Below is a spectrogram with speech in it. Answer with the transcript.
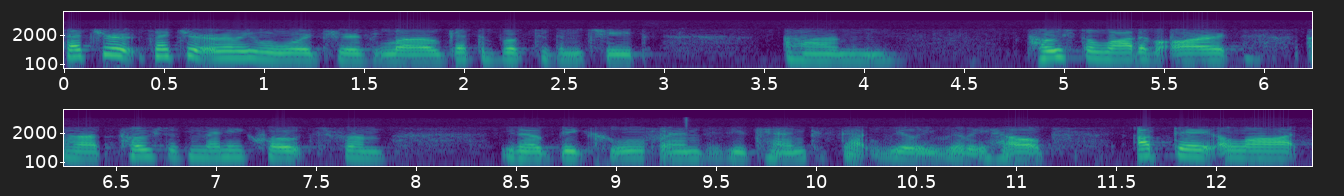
set your set your early reward tiers low. Get the book to them cheap. Um, post a lot of art. Uh, post as many quotes from you know, big cool friends as you can because that really, really helps. Update a lot,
